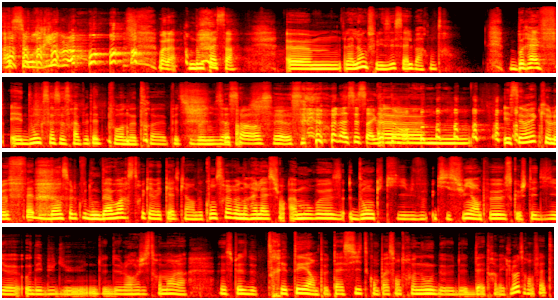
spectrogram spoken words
Ah, c'est horrible. Voilà, donc pas ça. Euh, la langue sous les aisselles, par contre. Bref, et donc ça, ce sera peut-être pour notre euh, petit bonus. C'est ça, c'est c'est- voilà, c'est ça, exactement. Euh, et c'est vrai que le fait d'un seul coup, donc d'avoir ce truc avec quelqu'un, de construire une relation amoureuse, donc qui, qui suit un peu ce que je t'ai dit euh, au début du, de, de l'enregistrement, là, une espèce de traité un peu tacite qu'on passe entre nous de de- d'être avec l'autre, en fait,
